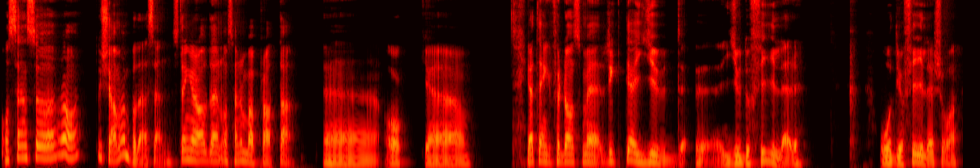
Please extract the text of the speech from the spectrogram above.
Och sen så, ja, då kör man på det sen. Stänger av den och sen är det bara att prata. Uh, och uh, jag tänker för de som är riktiga ljud, eh, uh, ljudofiler, audiofiler så.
